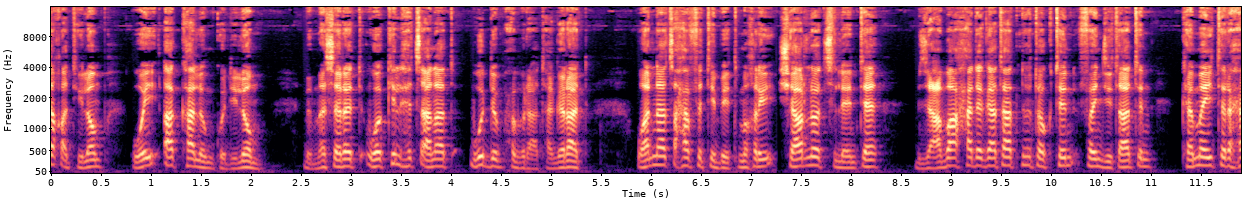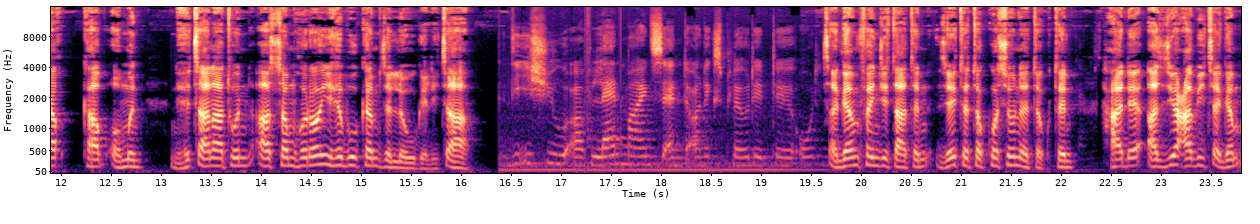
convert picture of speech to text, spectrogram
ተቐቲሎም ወይ ኣካሎም ጐዲሎም፣ ብመሰረት ወኪል ሕጻናት ውድብ ሕቡራት ሃገራት። ዋና ጸሓፊ'ቲ ቤት ምኽሪ ሻርሎት ስለንተ፣ ብዛዕባ ሓደጋታት ነቶግትን ፈንጂታትን ከመይ ትርሕቕ ካብኦምን ንህጻናት እውን ኣስተምህሮ ይህቡ ከም ዘለዉ ገሊጻ። ጸገም ፈንጂታትን ዘይተተኮሱ ነቶግትን ሓደ ኣዝዩ ዓብዪ ጸገም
